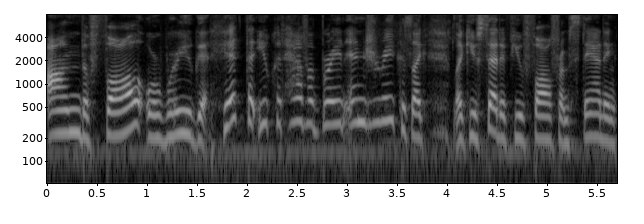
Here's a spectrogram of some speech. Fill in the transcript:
on the fall or where you get hit that you could have a brain injury? Because, like like you said, if you fall from standing,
